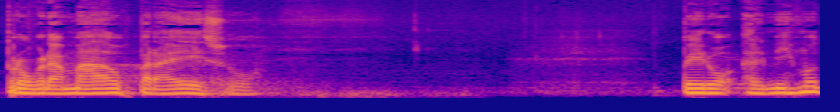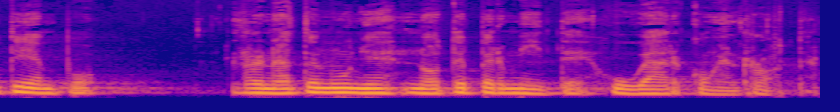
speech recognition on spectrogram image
programados para eso. Pero al mismo tiempo, Renato Núñez no te permite jugar con el roster.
